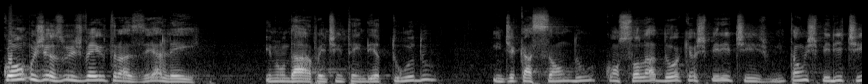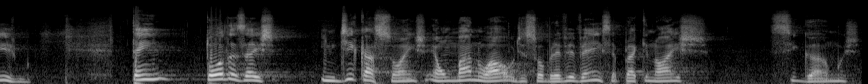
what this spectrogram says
Como Jesus veio trazer a lei, e não dá para a gente entender tudo, indicação do Consolador, que é o Espiritismo. Então, o Espiritismo tem todas as indicações, é um manual de sobrevivência para que nós sigamos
